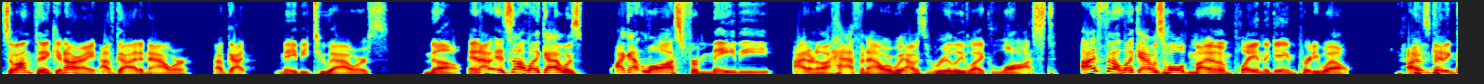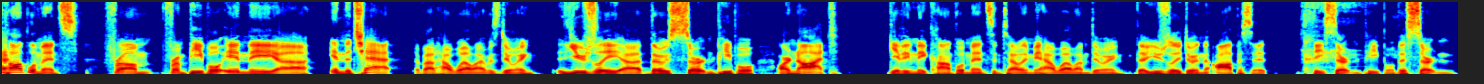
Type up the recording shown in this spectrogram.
So I'm thinking, all right, I've got an hour. I've got maybe two hours. No. And I, it's not like I was, I got lost for maybe, I don't know, a half an hour. I was really like lost. I felt like I was holding my own, playing the game pretty well. I was getting compliments from from people in the uh, in the chat about how well I was doing. Usually, uh, those certain people are not giving me compliments and telling me how well I'm doing. They're usually doing the opposite. These certain people, this certain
